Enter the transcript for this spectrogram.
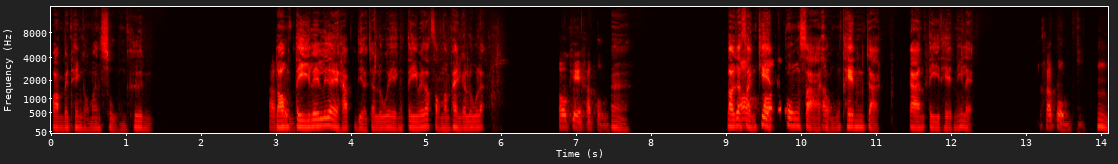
ความเป็นเทรนของมันสูงขึ้น ครับลองผมตีเรื่อยๆครับ เดี๋ยวจะรู้เองตีไปสัก2-3แผ่นก็รู้แล้วโอเคครับผมอาเราจะอ้อสังเกตอ้อองศาครัขบ องเทรนจากการตีเทรนนี่แหละ ครับผม อืม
